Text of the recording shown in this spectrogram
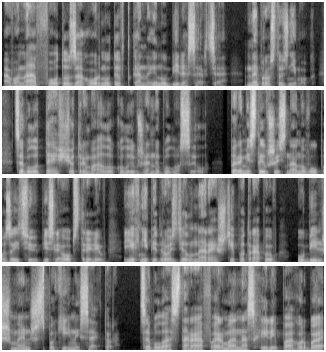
а вона фото загорнуте в тканину біля серця. Не просто знімок. Це було те, що тримало, коли вже не було сил. Перемістившись на нову позицію після обстрілів, їхній підрозділ нарешті потрапив у більш-менш спокійний сектор. Це була стара ферма на схилі пагорба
